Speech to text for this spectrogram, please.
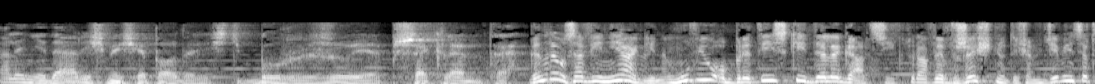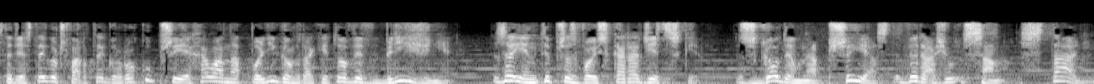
Ale nie daliśmy się podejść, burżuje przeklęte. Generał Zawieniagin mówił o brytyjskiej delegacji, która we wrześniu 1944 roku przyjechała na poligon rakietowy w Bliźnie, zajęty przez wojska radzieckie. Zgodę na przyjazd wyraził sam Stalin.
